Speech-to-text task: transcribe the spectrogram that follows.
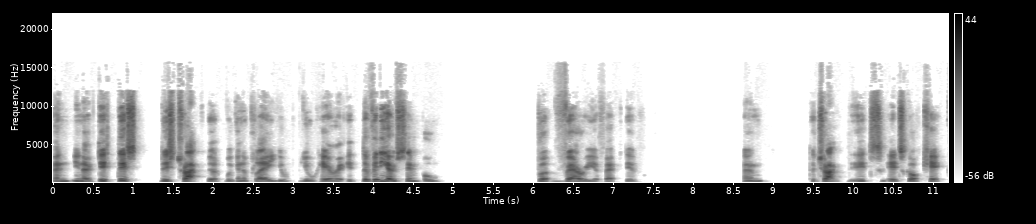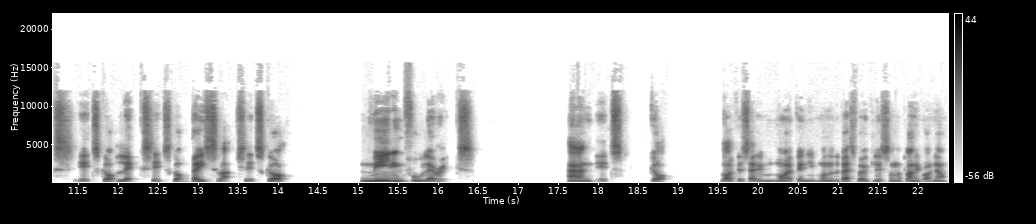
and you know this this this track that we're going to play, you'll you'll hear it. it. The video's simple, but very effective. And the track, it's it's got kicks, it's got licks, it's got bass slaps, it's got meaningful lyrics, and it's got like I said, in my opinion, one of the best vocalists on the planet right now.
